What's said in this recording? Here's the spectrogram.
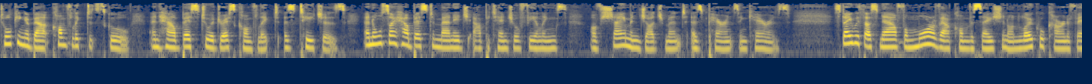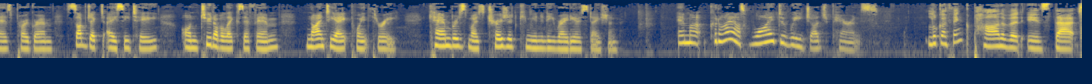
talking about conflict at school and how best to address conflict as teachers, and also how best to manage our potential feelings of shame and judgment as parents and carers. Stay with us now for more of our conversation on local current affairs program Subject ACT on 2XXFM 98.3, Canberra's most treasured community radio station. Emma, could I ask why do we judge parents? Look, I think part of it is that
